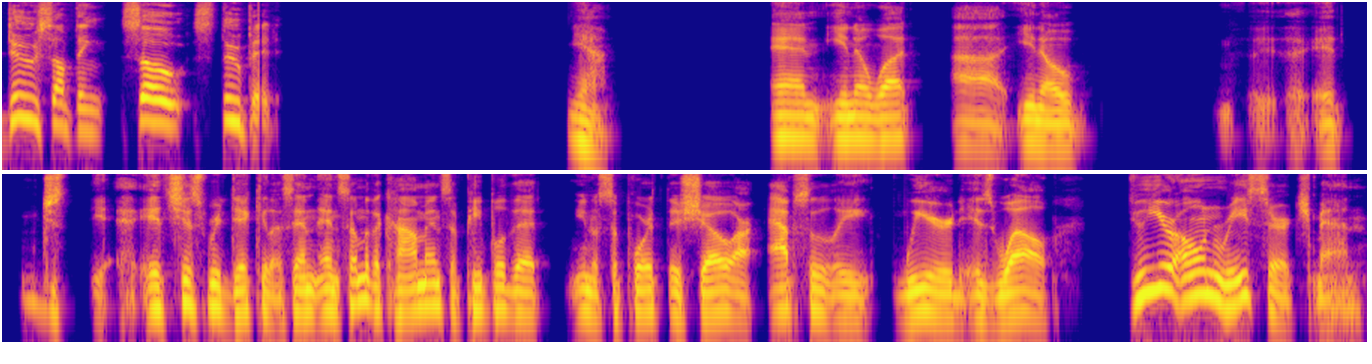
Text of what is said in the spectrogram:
do something so stupid. Yeah. And you know what? Uh, you know, it just it's just ridiculous. And and some of the comments of people that, you know, support this show are absolutely weird as well. Do your own research, man.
